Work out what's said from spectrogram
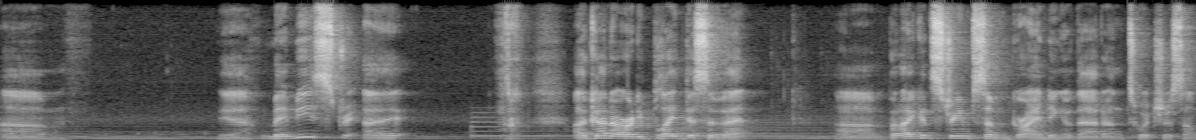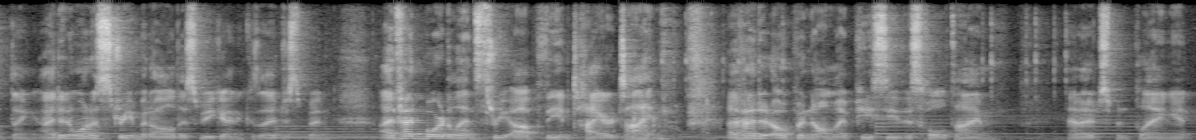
Um, yeah, maybe stream. I I kind of already played this event, um, but I could stream some grinding of that on Twitch or something. I didn't want to stream it all this weekend because I've just been. I've had Borderlands 3 up the entire time. I've had it open on my PC this whole time, and I've just been playing it.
